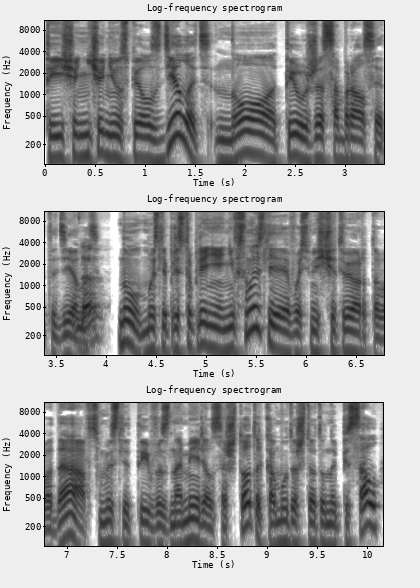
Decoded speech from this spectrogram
ты еще ничего не успел сделать, но ты уже собрался это делать. Да? Ну, мысли преступления не в смысле 84-го, да, а в смысле ты вознамерился что-то, кому-то что-то написал,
